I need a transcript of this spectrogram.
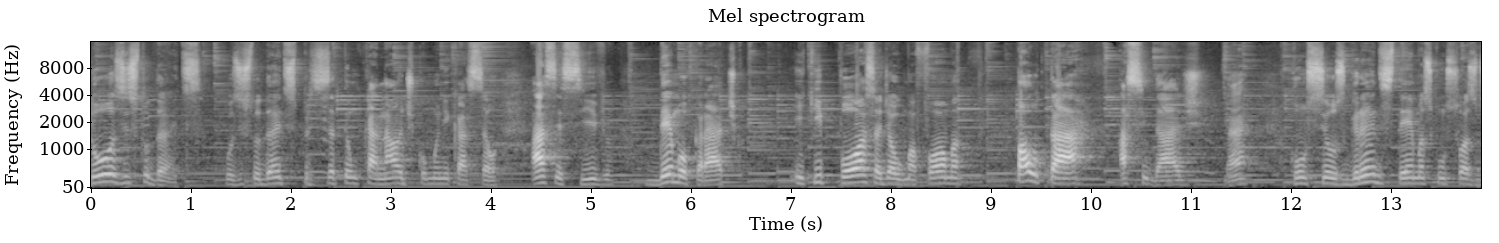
dos estudantes. Os estudantes precisam ter um canal de comunicação acessível, democrático e que possa, de alguma forma, pautar a cidade, né? Com seus grandes temas, com suas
